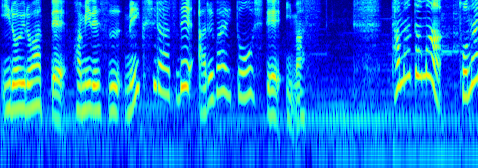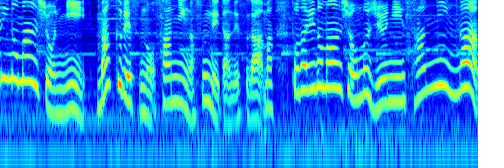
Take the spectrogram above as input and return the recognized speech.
いろいろあってファミレス、メイクシラーズでアルバイトをしています。たまたま隣のマンションにマクベスの3人が住んでいたんですが、まあ、隣のマンションの住人3人が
